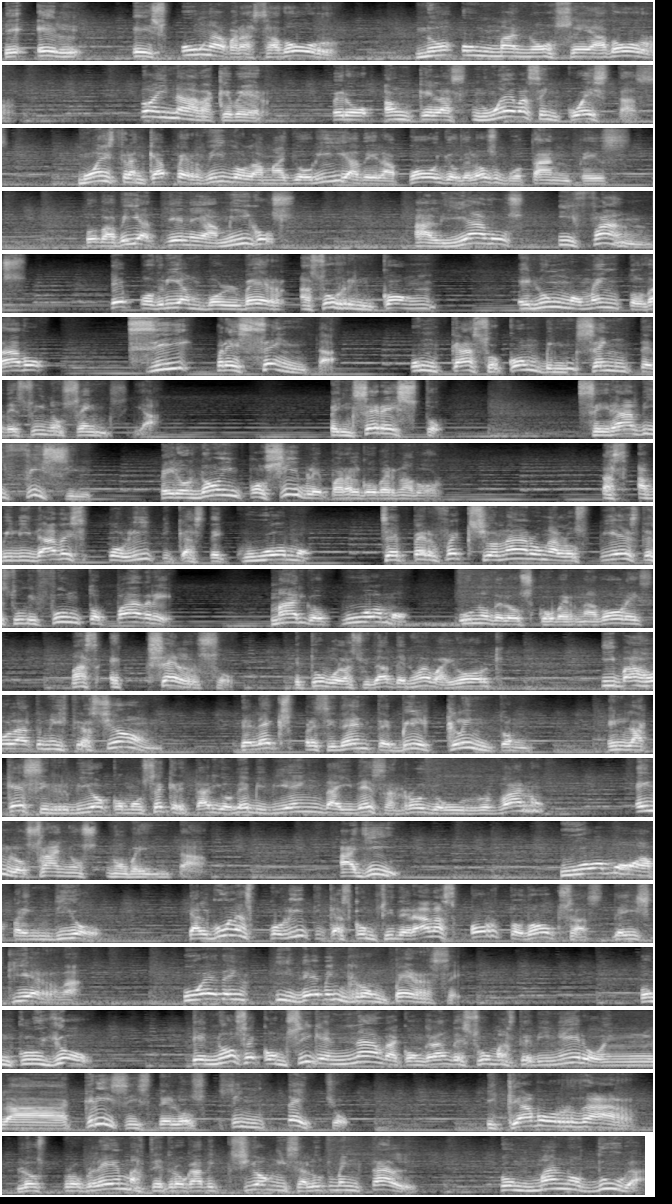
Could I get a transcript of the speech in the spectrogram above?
que él es un abrazador, no un manoseador. No hay nada que ver, pero aunque las nuevas encuestas muestran que ha perdido la mayoría del apoyo de los votantes, todavía tiene amigos, aliados y fans podrían volver a su rincón en un momento dado si presenta un caso convincente de su inocencia. Vencer esto será difícil, pero no imposible para el gobernador. Las habilidades políticas de Cuomo se perfeccionaron a los pies de su difunto padre, Mario Cuomo, uno de los gobernadores más excelso que tuvo la ciudad de Nueva York, y bajo la administración del expresidente Bill Clinton, en la que sirvió como secretario de Vivienda y Desarrollo Urbano en los años 90. Allí, Cuomo aprendió que algunas políticas consideradas ortodoxas de izquierda pueden y deben romperse. Concluyó que no se consigue nada con grandes sumas de dinero en la crisis de los sin techo y que abordar los problemas de drogadicción y salud mental con mano dura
